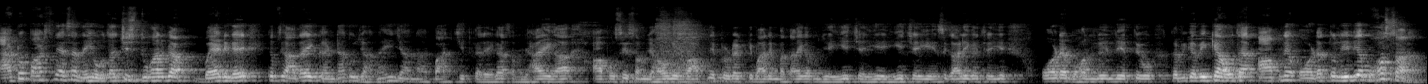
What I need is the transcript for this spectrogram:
ऑटो पार्ट्स में ऐसा नहीं होता। जिस दुकान पे आप बैठ गए, तब से आधा एक घंटा तो जाना ही जाना है। बातचीत करेगा, समझाएगा, आप उसे समझाओगे, वो अपने प्रोडक्ट के बारे में बताएगा, मुझे ये चाहिए ये चाहिए, इस गाड़ी का चाहिए। ऑर्डर बहुत ले लेते हो। कभी कभी क्या होता है, आपने ऑर्डर तो ले लिया बहुत सारा।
